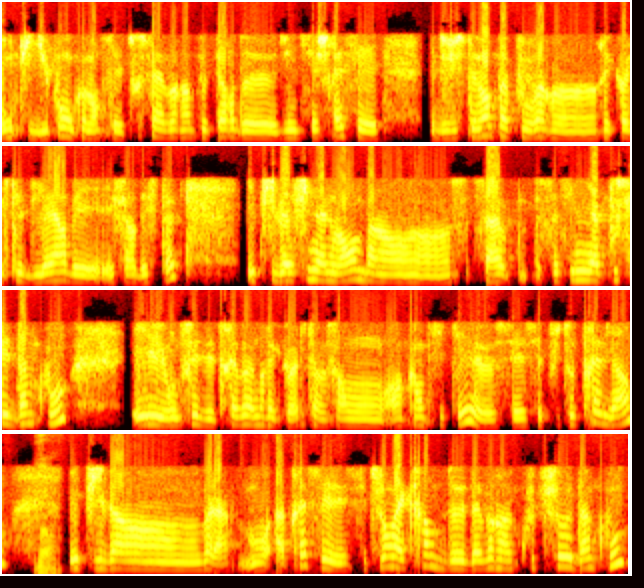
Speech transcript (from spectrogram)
Et puis du coup, on commençait tous à avoir un peu peur de- d'une sécheresse et, et de justement pas pouvoir euh, récolter de l'herbe et, et faire des stocks. Et puis bah, finalement, ben ça, ça s'est mis à pousser d'un coup et on fait des très bonnes récoltes. Enfin, on- en quantité, euh, c'est plutôt très bien. Bon. Et puis ben voilà. Bon, après c'est toujours la crainte d'avoir un coup de chaud d'un coup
